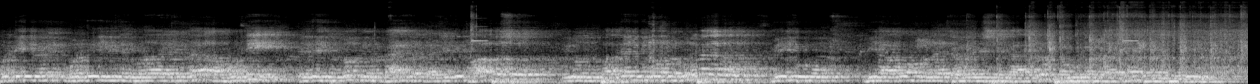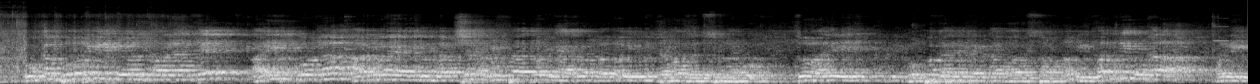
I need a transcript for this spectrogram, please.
వడ్డీ వడ్డీ లేని రుణాల కింద ఆ వడ్డీ ఏదైతే ఉందో మీరు బ్యాంకులో కట్టింది వాపసు ఈరోజు పద్దెనిమిది కోట్ల రూపాయలు మీకు మీ అకౌంట్లో జమ చేసే కార్యక్రమం ప్రభుత్వం జరుగుతుంది. ఒక భూమికి నియోజకవర్గానికి ఐదు కోట్ల అరవై ఐదు లక్షల రూపాయలు మీ అకౌంట్లలో ఈరోజు జమ చేస్తున్నారు సో అది ఇది గొప్ప కార్యక్రమంగా భావిస్తా ఉన్నాం ఇవన్నీ కూడా మరి ఈ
